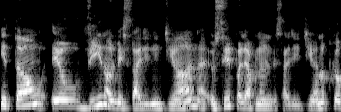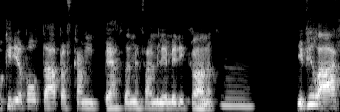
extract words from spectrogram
Então, eu vi na Universidade de Indiana, eu sempre olhava na Universidade de Indiana porque eu queria voltar para ficar perto da minha família americana. Hum. E vi lá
